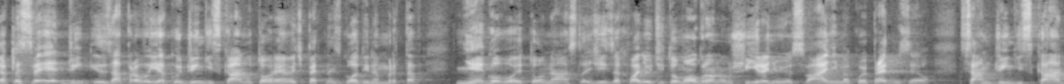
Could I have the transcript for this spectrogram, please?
Dakle, sve je, zapravo, iako je Džingis Khan u to vreme već 15 godina mrtav, njegovo je to nasledđe i zahvaljujući tom ogromnom širanju i osvajanjima koje je preduzeo sam Džingis Khan,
